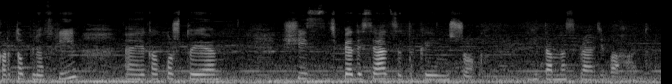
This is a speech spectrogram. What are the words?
картопля фрі, е, яка коштує 6,50 за такий мішок. Її там насправді багато.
